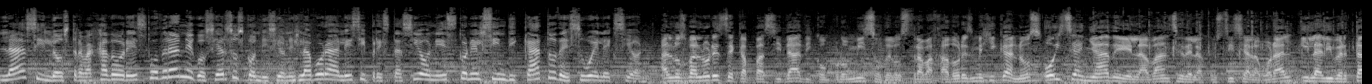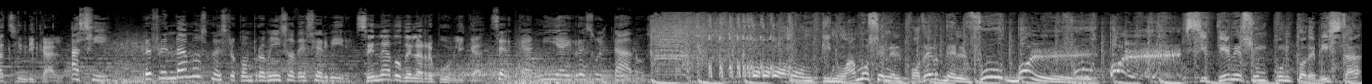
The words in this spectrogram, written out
Las y los trabajadores podrán negociar sus condiciones laborales y prestaciones con el sindicato de su elección. A los valores de capacidad y compromiso de los trabajadores mexicanos, hoy se añade el avance de la justicia laboral y la libertad sindical. Así, refrendamos nuestro compromiso de servir. Senado de la República. Cercanía y resultados. Continuamos en el poder del fútbol. Si tienes un punto de vista,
